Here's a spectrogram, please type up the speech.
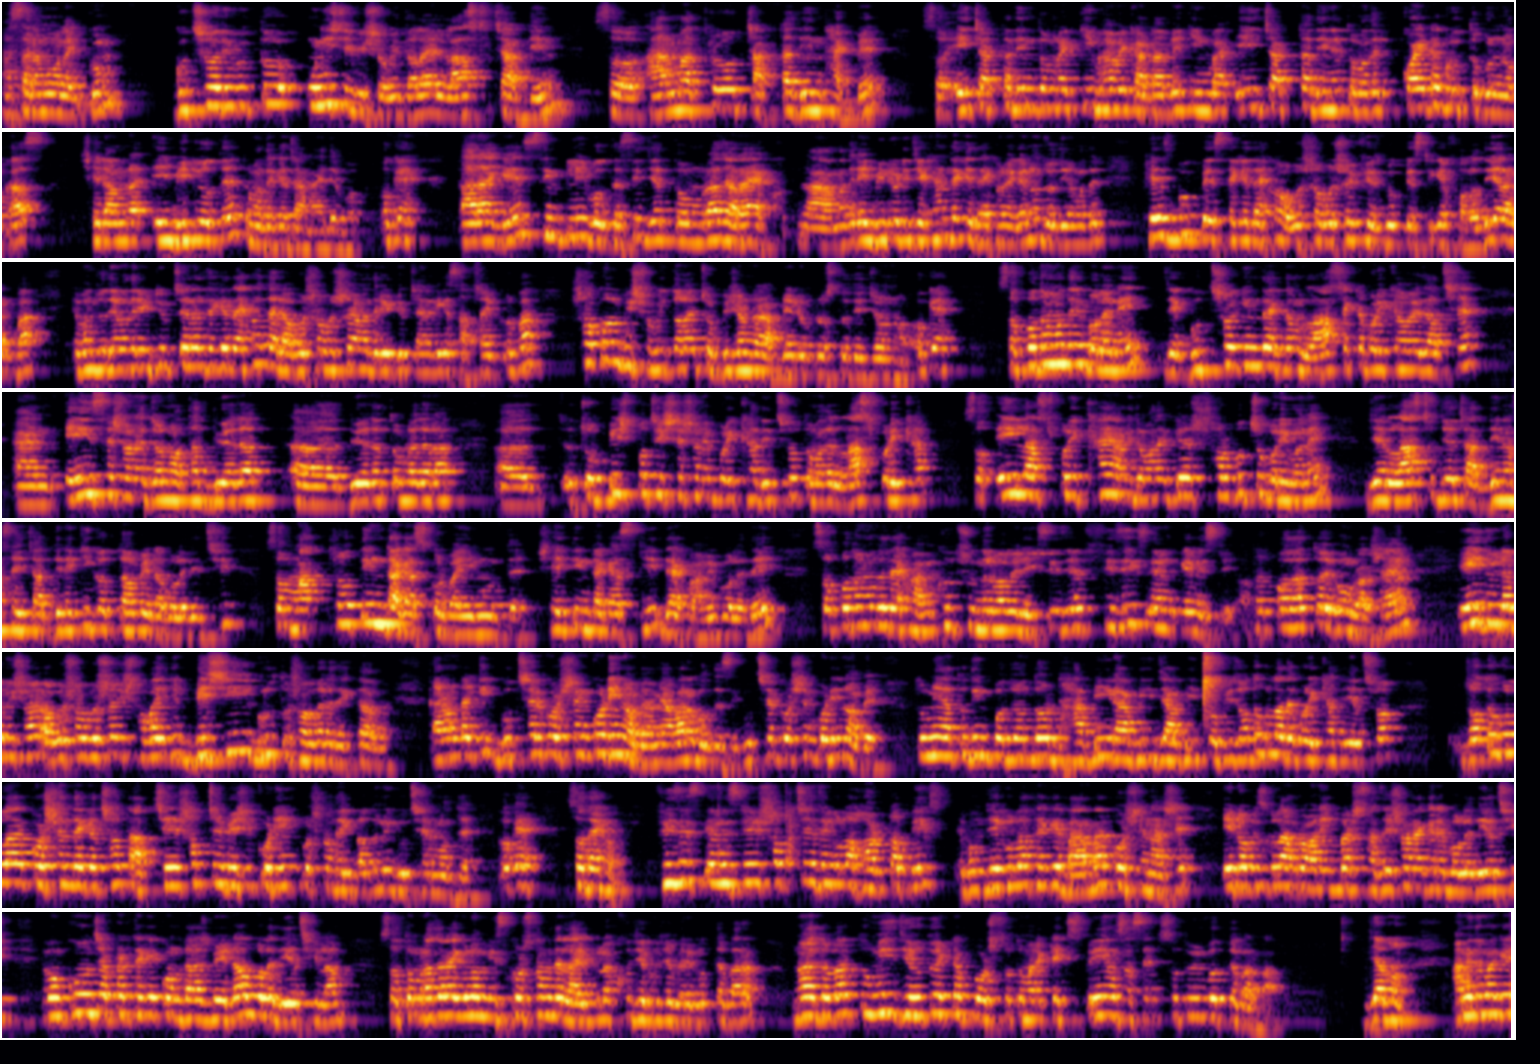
আসসালামু আলাইকুম। গুচ্ছ অধিভুক্ত উনিশটি বিশ্ববিদ্যালয়ের লাস্ট চার দিন। সো আর মাত্র চারটা দিন থাকবে। সো এই চারটা দিন তোমরা কীভাবে কাটাবে কিংবা এই চারটা দিনে তোমাদের কয়টা গুরুত্বপূর্ণ কাজ, সেটা আমরা এই ভিডিওতে তোমাদেরকে জানাই দেব। ওকে তার আগে সিম্পলি বলতেছি যে তোমরা যারা আমাদের এই ভিডিওটি যেখান থেকে দেখো না কেন, যদি আমাদের ফেসবুক পেজ থেকে দেখো অবশ্যই অবশ্যই ফেসবুক পেজটিকে ফলো দিয়ে রাখবা এবং যদি আমাদের ইউটিউব চ্যানেল থেকে দেখো, তাহলে অবশ্যই অবশ্যই আমাদের ইউটিউব চ্যানেলটিকে সাবস্ক্রাইব করবা। সকল বিশ্ববিদ্যালয় চব্বিশ ঘণ্টার আপডেট ও প্রস্তুতির জন্য ওকে সো বলে নেই যে গুচ্ছ কিন্তু একদম লাস্ট একটা পরীক্ষা হয়ে যাচ্ছে অ্যান্ড এই সেশনের জন্য, অর্থাৎ দুই হাজার দুই হাজার তোমরা যারা চব্বিশ পঁচিশ সেশনে পরীক্ষা দিচ্ছ, তোমাদের লাস্ট পরীক্ষা। সো এই লাস্ট পরীক্ষায় আমি তোমাদেরকে সর্বোচ্চ পরিমাণে যে লাস্ট যে চার দিন আছে, এই চার দিনে কি করতে হবে এটা বলে দিচ্ছি। সো মাত্র তিনটা কাজ করবা এই মুহূর্তে, সেই তিনটা কাজ কি? দেখো, আমি বলে দেই। সো প্রথমত দেখো, আমি খুব সুন্দরভাবে লিখছি যে ফিজিক্স এন্ড কেমিস্ট্রি অর্থাৎ পদার্থ এবং রসায়ন, এই দুইটা বিষয় অবশ্য অবশ্যই সবাইকে বেশি গুরুত্ব সহকারে দেখতে হবে। কারণটা কি? গুচ্ছের কোশ্চেন কঠিন হবে, আমি আবারও বলতেছি, গুচ্ছের কোশ্চেন কঠিন হবে। তুমি এতদিন পর্যন্ত ঢাবি, রাবি, জাবি, তবি যতগুলাতে পরীক্ষা দিয়েছ, যতগুলা কোশ্চেন দেখেছ, তার চেয়ে সবচেয়ে বেশি কঠিন প্রশ্ন দেখবা তুমি গুচ্ছের মধ্যে। ওকে সো দেখো ফিজিক্স কেমিস্ট্রির সবচেয়ে যেগুলো হট টপিকস এবং যেগুলো থেকে বারবার কোশ্চেন আসে এই টপিকসগুলো আমরা অনেকবার সাজেশন আকারে বলে দিয়েছি এবং কোন চ্যাপ্টার থেকে কোনটা আসবে এটাও বলে দিয়েছিলাম। সো তোমরা যারা এগুলো মিস করছ, আমাদের লাইভগুলো খুঁজে খুঁজে বের করতে পারো। নয়তো বা তুমি যেহেতু একটা পড়ছো, তোমার একটা এক্সপিরিয়েন্স আছে সো তুমি বলতে পারবা। যেমন, আমি তোমাকে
